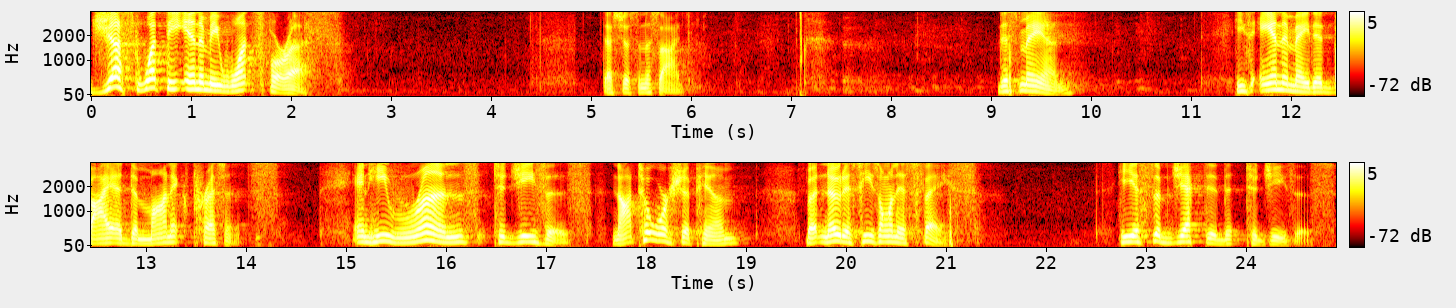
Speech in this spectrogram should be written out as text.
Just what the enemy wants for us. That's just an aside. This man, he's animated by a demonic presence, and he runs to Jesus, not to worship him, but notice he's on his face. He is subjected to Jesus.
